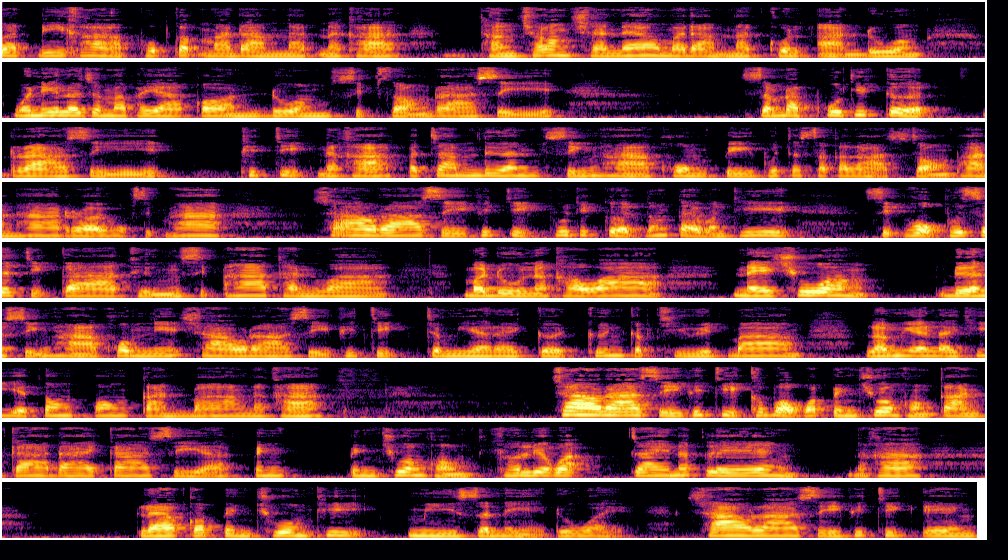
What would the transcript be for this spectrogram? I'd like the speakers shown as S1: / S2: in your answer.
S1: วัสดีค่ะ พบกับมาดามนัดนะคะ ทางช่องชาแนลมาดามนัดคนอ่านดวง วันนี้เราจะมาพยากรณ์ดวง 12 ราศีสำหรับผู้ที่เกิดราศีพิจิกนะคะ ประจำเดือนสิงหาคมปีพุทธศักราช 2565 ชาวราศีพิจิก ผู้ที่เกิดตั้งแต่วันที่ 16 พฤศจิกาถึง 15 ธันวา มาดูนะคะว่าในช่วง เดือนสิงหาคมนี้ชาวราศีพิจิกจะมีอะไรเกิดขึ้นกับชีวิตบ้าง แล้วมีอะไรที่จะต้องป้องกันบ้างนะคะ ชาวราศีพิจิกเขาบอกว่าเป็นช่วงของการกล้าได้กล้าเสีย เป็นเป็นช่วงของเขาเรียกว่าใจนักเลงนะคะ แล้วก็เป็นช่วงที่มีเสน่ห์ด้วย ชาวราศีพิจิกเอง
